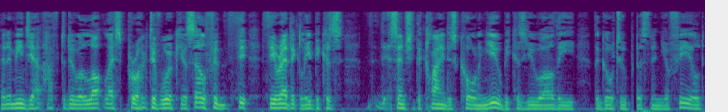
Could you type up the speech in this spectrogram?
and it means you have to do a lot less proactive work yourself in the, theoretically because essentially the client is calling you because you are the, the go-to person in your field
